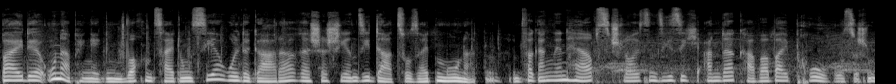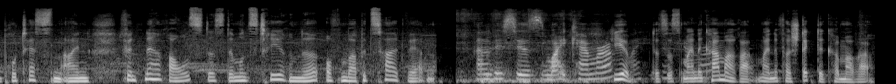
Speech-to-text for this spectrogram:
Bei der unabhängigen Wochenzeitung Sia Gara recherchieren sie dazu seit Monaten. Im vergangenen Herbst schleusen sie sich undercover bei pro-russischen Protesten ein, finden heraus, dass Demonstrierende offenbar bezahlt werden. Hier, das ist meine Kamera, meine versteckte Kamera.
